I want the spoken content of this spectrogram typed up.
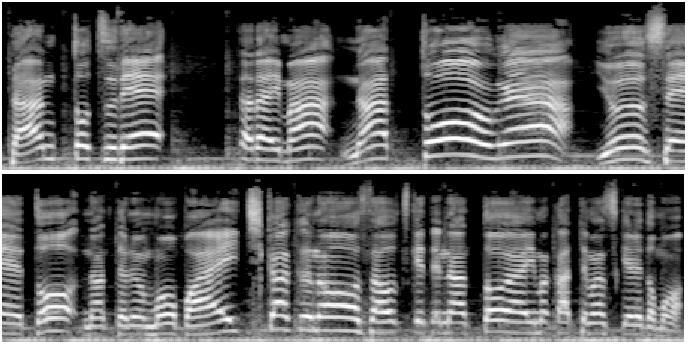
ダントツで、ただいま、納豆が優勢となってる。もう倍近くの差をつけて納豆が今勝ってますけれども、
